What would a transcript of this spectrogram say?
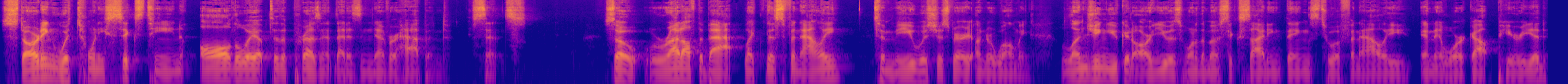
Starting with 2016 all the way up to the present, that has never happened since. So, right off the bat, like this finale to me was just very underwhelming. lunging you could argue is one of the most exciting things to a finale in a workout period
